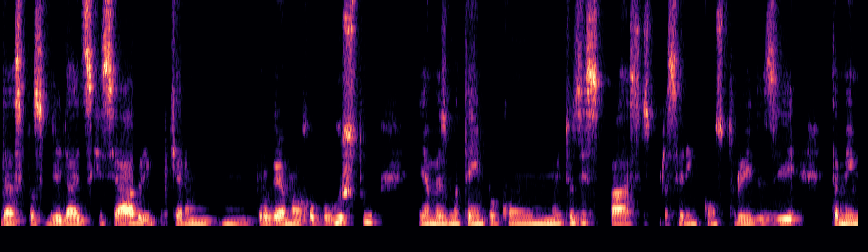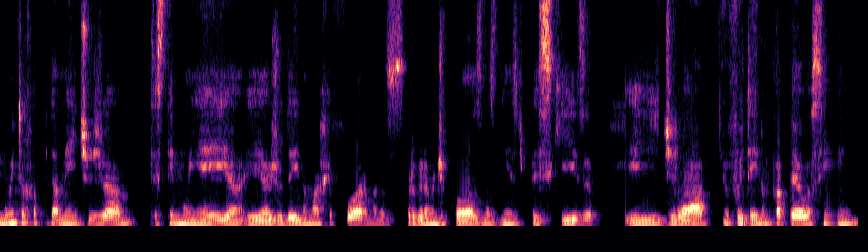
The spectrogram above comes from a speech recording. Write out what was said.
das possibilidades que se abrem, porque era um, um programa robusto e ao mesmo tempo com muitos espaços para serem construídos e também muito rapidamente já testemunhei e ajudei numa reforma nos programas de pós, nas linhas de pesquisa e de lá eu fui tendo um papel assim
